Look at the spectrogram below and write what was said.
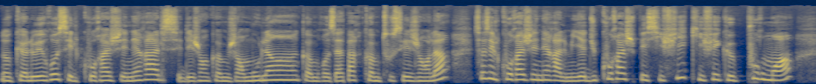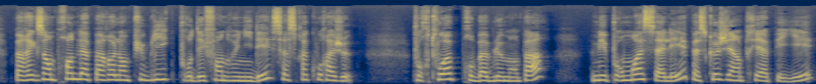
Donc euh, le héros, c'est le courage général. C'est des gens comme Jean Moulin, comme Rosa Parks, comme tous ces gens-là. Ça, c'est le courage général. Mais il y a du courage spécifique qui fait que pour moi, par exemple, prendre la parole en public pour défendre une idée, ça sera courageux. Pour toi, probablement pas. Mais pour moi, ça l'est parce que j'ai un prix à payer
